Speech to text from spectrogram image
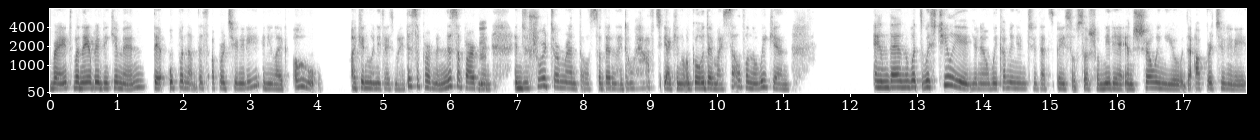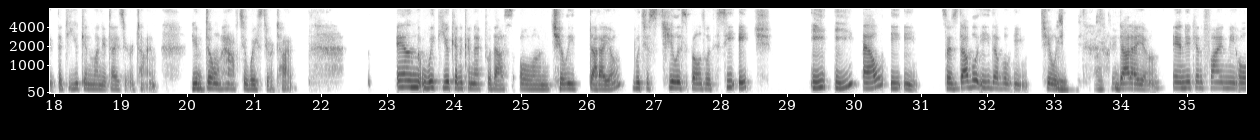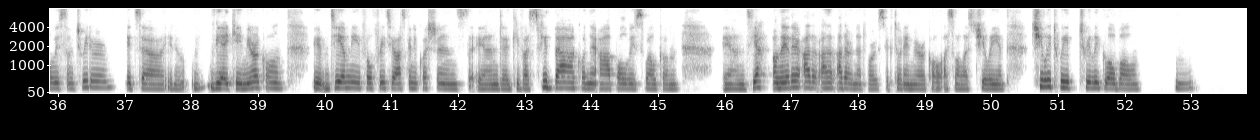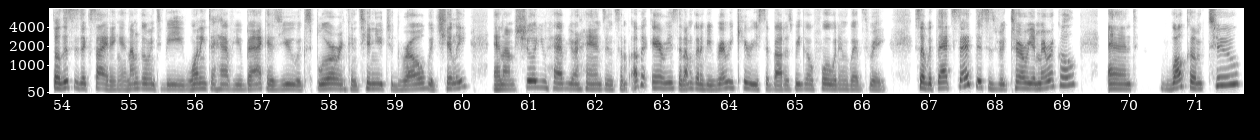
right? When Airbnb came in, they opened up this opportunity and you're like, oh, I can monetize my this apartment, this apartment, mm-hmm. and do short-term rentals. So then I don't have to, I can go there myself on the weekend. And then what with Cheelee, you know, we're coming into that space of social media and showing you the opportunity that you can monetize your time. You don't have to waste your time. And we, you can connect with us on cheelee.io, which is Cheelee spells with C H E E L E E. So it's double E double E, Cheelee. Mm, okay. Io. And you can find me always on Twitter. It's uh, you know, VIK Miracle. You DM me, feel free to ask any questions and uh, give us feedback on the app. Always welcome. And yeah, on the other other other networks, Viktoriia Miracle, as well as Cheelee, Cheelee Tweet, Cheelee Global. Mm. So this is exciting, and I'm going to be wanting to have you back as you explore and continue to grow with Cheelee. And I'm sure you have your hands in some other areas that I'm going to be very curious about as we go forward in Web3. So, with that said, this is Viktoriia Miracle, and welcome to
